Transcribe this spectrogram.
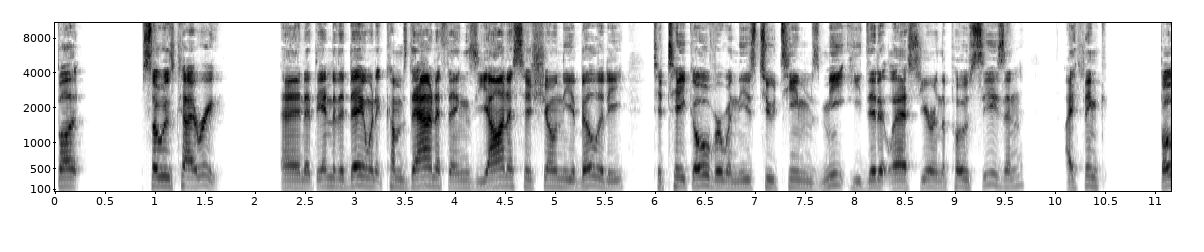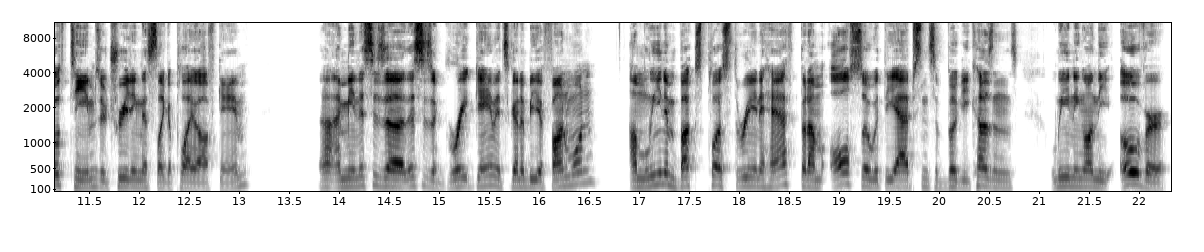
but so is Kyrie. And at the end of the day, when it comes down to things, Giannis has shown the ability to take over when these two teams meet. He did it last year in the postseason. I think both teams are treating this like a playoff game. Uh, I mean, this is a this is a great game. It's going to be a fun one. I'm leaning Bucks plus three and a half, but I'm also with the absence of Boogie Cousins leaning on the over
